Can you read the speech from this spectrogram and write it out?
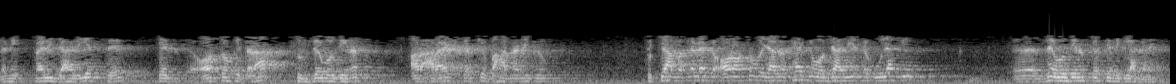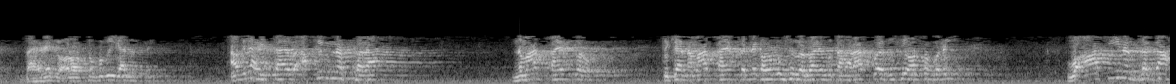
یعنی پہلی جاہلیت سے کہ عورتوں کی طرح سمجھے وہ زینت اور آرائش کر کے باہر نہ نکلو تو کیا مطلب ہے کہ اور عورتوں کو اجازت ہے کہ وہ جاہلیت اولا کی زیب و زینت کر کے نکلا کریں؟ ظاہر ہے کہ اور عورتوں کو بھی اجازت ہے۔ اگلا حصہ ہے عقیم نہ کھڑا نماز قائم کرو۔ تو کیا نماز قائم کرنے کا حکم سے لگائے متحرات کو ہے دوسری عورتوں کو نہیں؟ وہ آسین زکا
